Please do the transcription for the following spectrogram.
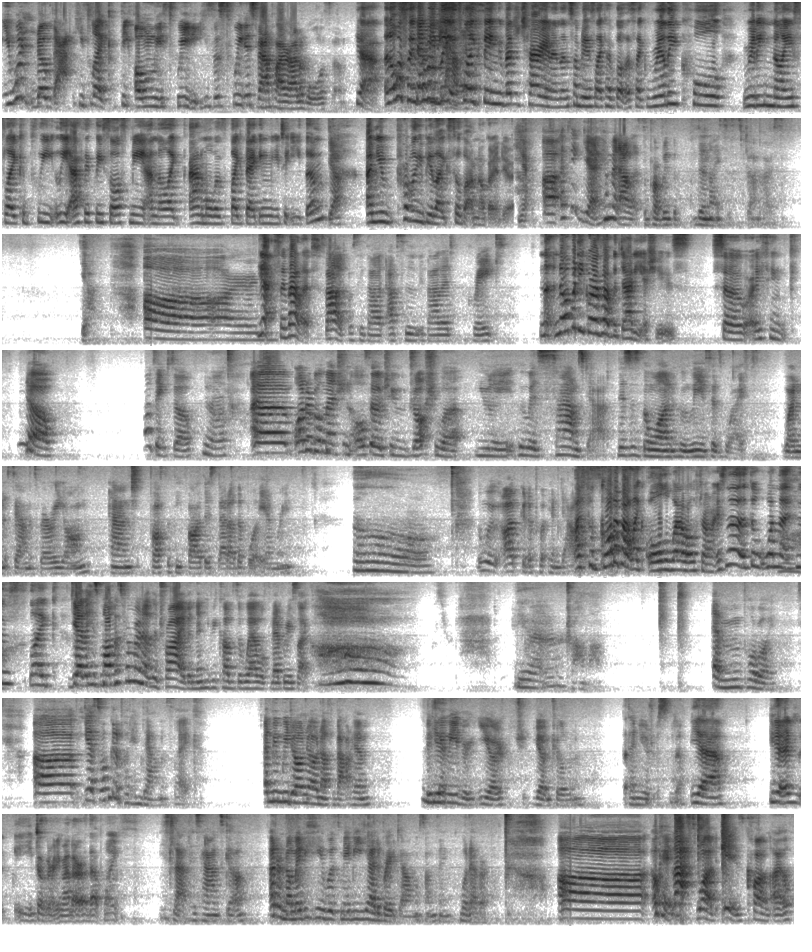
You wouldn't know that. He's like the only sweetie. He's the sweetest vampire out of all of them. Yeah, and also Then probably it's Alice. like being a vegetarian, and then somebody's like, "I've got this like really cool, really nice, like completely ethically sourced meat," and the like animal was like begging me to eat them. Yeah. and you'd probably be like, "Still, but I'm not going to do it." Yeah, Uh, I think yeah, him and Alice are probably the, the nicest vampires. Yeah. Uh, yeah. So valid. Valid. Say valid. Absolutely valid. Great. No, nobody grows up with daddy issues, so I think No. I don't think so. no. Um, honorable mention also to Joshua Uley, who is Sam's dad. This is the one who leaves his wife when Sam is very young and possibly fathers that other boy, Embry. Oh, I'm gonna put him down. I forgot about like all the werewolf drama. Isn't that the one that Oh. who's like? Yeah, his mom is from another tribe, and then he becomes a werewolf, and everybody's like, "Oh, Yeah. drama." Um, poor boy. Uh, yeah, so I'm gonna put him down. It's like, I mean, we don't know enough about him. If Yeah. you leave your, your ch- young children, then you're just Yeah. Yeah, it doesn't really matter at that point. he's let his hands go. I don't know. Maybe he was. Maybe he had a breakdown or something. Whatever. Uh, okay. Last one is Carlisle.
